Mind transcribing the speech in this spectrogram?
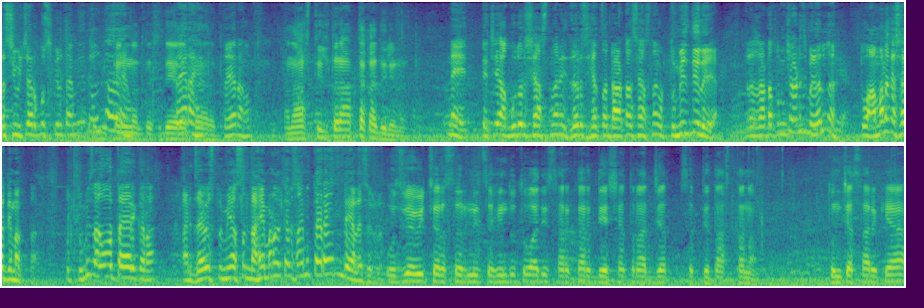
तशी विचारपूस केली तर आम्ही तयार त्यांना द्यायला तयार आहेत. तयार आहोत. आणि असतील तर आता का दिले नाही नाही त्याच्या अगोदर शासनाने जर ह्याचा डाटा शासनावर तुम्हीच दिलं या तर डाटा तुमच्याकडेच मिळेल ना? तो आम्हाला कशासाठी मागता? तर तुम्हीच अगोदर तयार करा. आणि ज्यावेळेस तुम्ही असं नाही म्हणाल त्यावेळेस आम्ही तयार द्यायला सगळं. उजव्या विचारसरणीचं हिंदुत्ववादी सरकार देशात राज्यात सत्तेत असताना तुमच्यासारख्या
